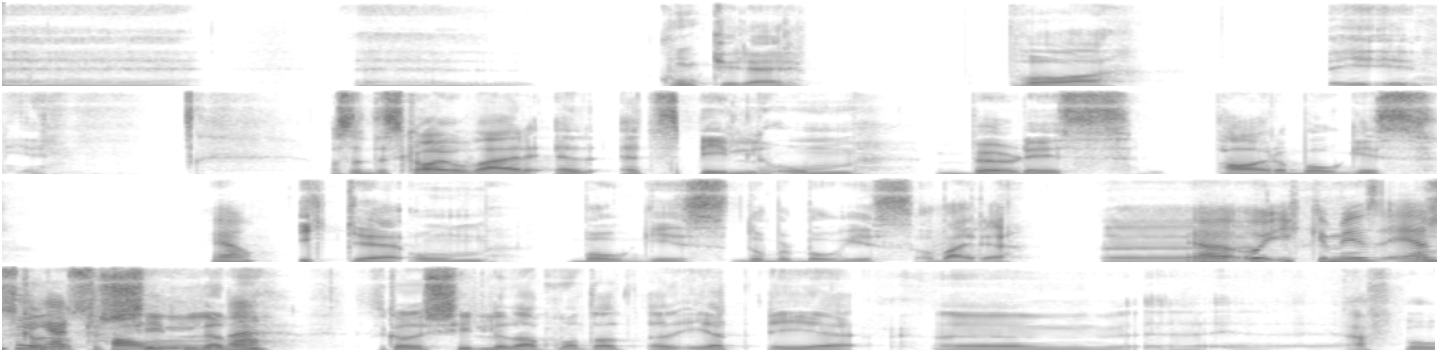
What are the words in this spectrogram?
eh, eh, konkurrere på i, i, Altså, det skal jo være et, et spill om birdies, par og bogies. Ja. Ikke om bogies, double bogies og verre. Eh, Ja, og ikke minst, én ting er også skille, da. tallene. Så skal det skille da, på en måte, at i, et, i um, FBO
